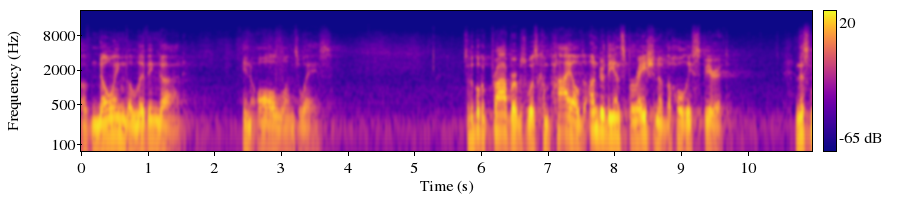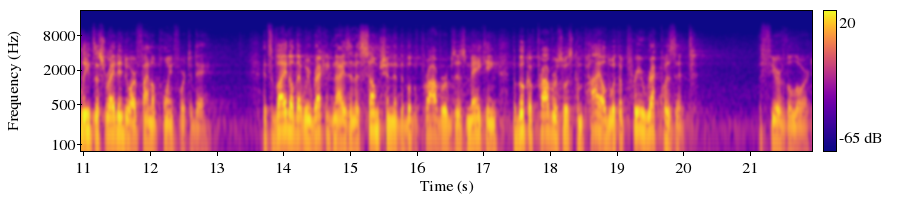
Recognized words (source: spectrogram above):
of knowing the living God in all one's ways. So the book of Proverbs was compiled under the inspiration of the Holy Spirit. And this leads us right into our final point for today. It's vital that we recognize an assumption that the book of Proverbs is making. The book of Proverbs was compiled with a prerequisite the fear of the Lord.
